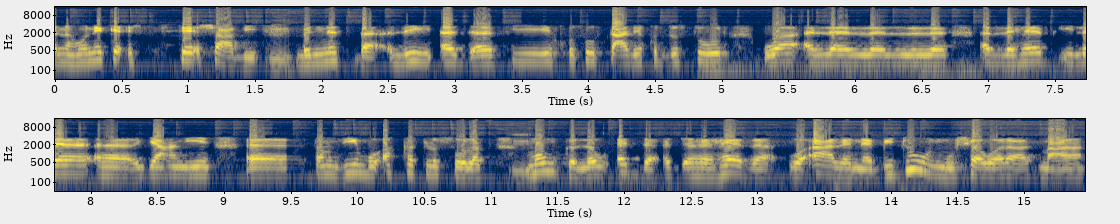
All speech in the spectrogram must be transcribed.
أن هناك استفتاء شعبي مم. بالنسبة في خصوص تعليق الدستور والذهاب إلى يعني تنظيم مؤقت للسلط ممكن لو أدى هذا وأعلن بدون مشاورات مع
